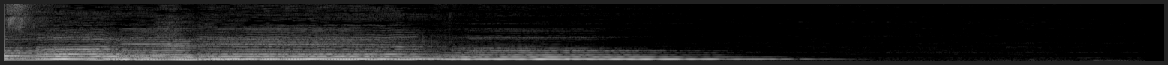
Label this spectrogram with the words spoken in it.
Christmas.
